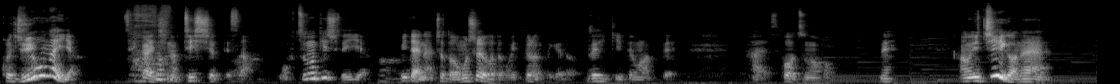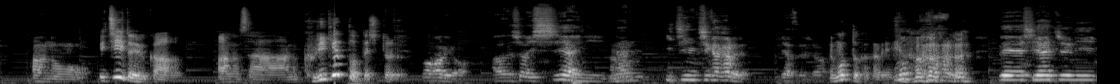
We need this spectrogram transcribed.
これ需要ないやん。世界一のティッシュってさ、もう普通のティッシュでいいや。うんみたいなちょっと面白いことも言ってるんだけど、ぜひ聞いてもらって。はい、スポーツの、ね。あの、1位がね、あの、1位というか、あのさ、あの、クリケットって知ってる？わかるよ。あれでしょ、一試合に何、う一日かかるやつでしょ。えもっとかかるもっとかかる。で、試合中に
